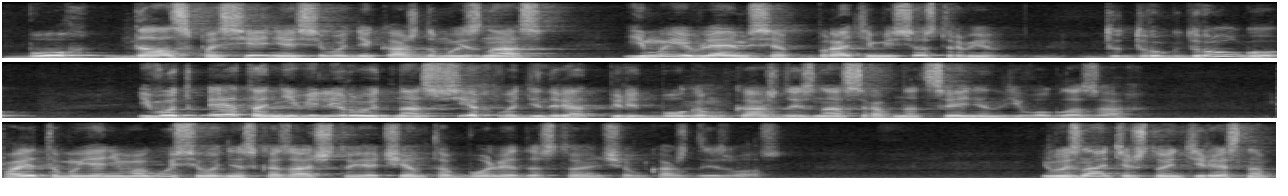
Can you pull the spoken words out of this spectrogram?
Бог дал спасение сегодня каждому из нас. И мы являемся братьями и сестрами друг другу. И вот это нивелирует нас всех в один ряд перед Богом. Каждый из нас равноценен в Его глазах. Поэтому я не могу сегодня сказать, что я чем-то более достоин, чем каждый из вас. И вы знаете, что интересно,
